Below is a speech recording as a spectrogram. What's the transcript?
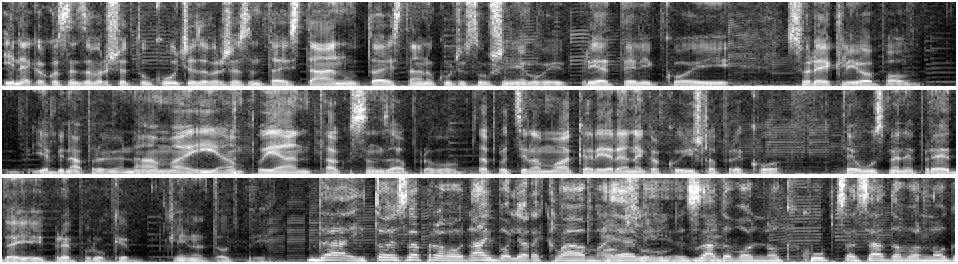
i nekako sam završio tu kuću, završio sam taj stan, u taj stan u kuću su ušli njegovi prijatelji koji su rekli, jo pa je bi napravio nama i jedan po jedan tako sam zapravo, zapravo cijela moja karijera je nekako išla preko te usmene predaje i preporuke klijenata od prije. Da, i to je zapravo najbolja reklama, li zadovoljnog kupca, zadovoljnog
